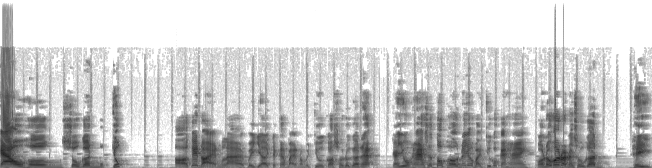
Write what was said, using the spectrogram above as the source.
cao hơn Shogun một chút. Ở cái đoạn là bây giờ cho các bạn nào mà chưa có Shogun á Kazuha sẽ tốt hơn nếu các bạn chưa có cả hai. Còn đối với Raiden Shogun thì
